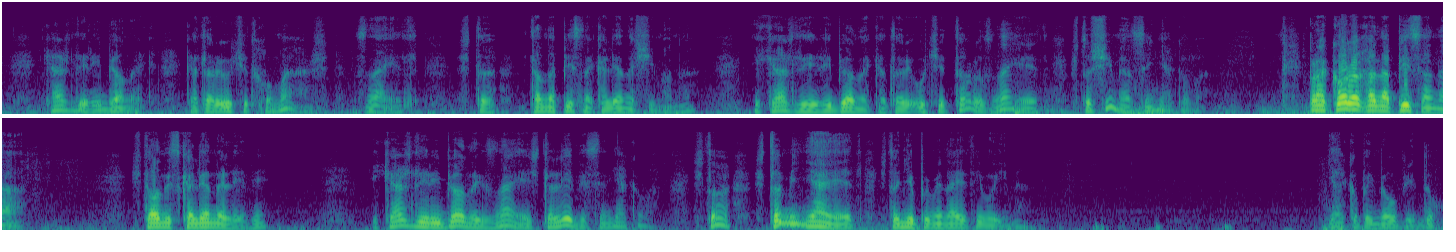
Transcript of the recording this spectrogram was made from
Каждый ребенок, который учит хумаш, знает, что там написано колено Шимона, и каждый ребенок, который учит Тору, знает, что Шимон сын Якова. Про Короха написано, что он из колена Леви. И каждый ребенок знает, что Леви сын Якова. Что, что меняет, что не упоминает его имя? Яков имел в виду,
